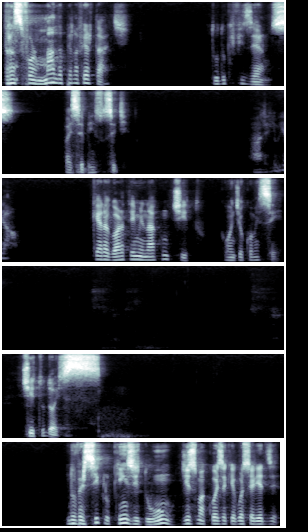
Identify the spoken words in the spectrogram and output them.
transformada pela verdade, tudo o que fizermos vai ser bem sucedido. Aleluia. Quero agora terminar com Tito, onde eu comecei. Tito 2. No versículo 15 do 1, diz uma coisa que eu gostaria de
